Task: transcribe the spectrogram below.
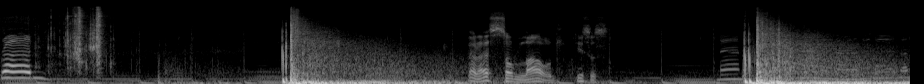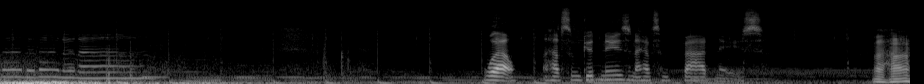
Run! Oh, that's so loud. Jesus. Na, na, well, I have some good news and I have some bad news. Uh huh.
